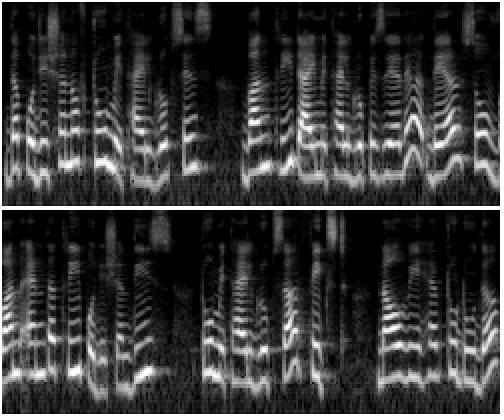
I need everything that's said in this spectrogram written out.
the position of two methyl groups since 1 3 dimethyl group is there, there, there. So, 1 and the 3 position these two methyl groups are fixed. Now, we have to do the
